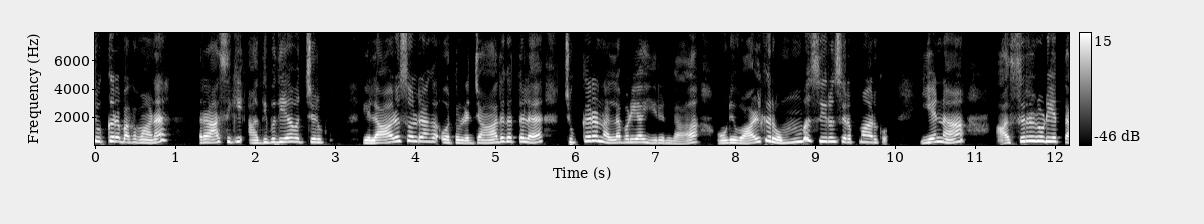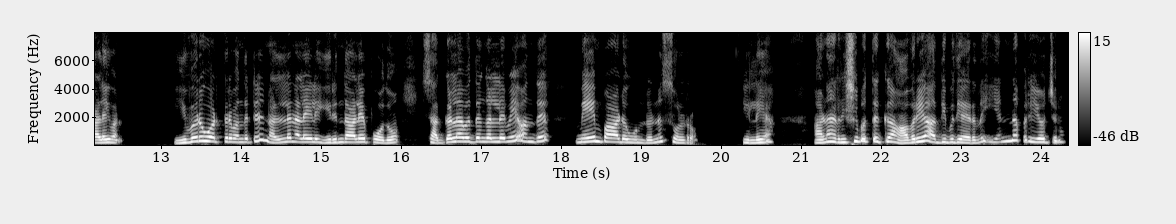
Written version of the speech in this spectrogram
சுக்கிர பகவானை ராசிக்கு அதிபதியாக வச்சிருக்கும். எல்லாரும் சொல்றாங்க ஒருத்தனுடைய ஜாதகத்துல சுக்கிரன் நல்லபடியா இருந்தா அவனுடைய வாழ்க்கை ரொம்ப சீரும் சிறப்புமா இருக்கும். ஏன்னா அசுரருடைய தலைவன். இவர் ஒருத்தர் வந்துட்டு நல்ல நிலையில இருந்தாலே போதும். சகல விதங்கள்லயுமே வந்து மேம்பாடு உண்டுன்னு சொல்றோம். இல்லையா? ஆனா ரிஷபத்துக்கு அவரே அதிபதியா இருந்து என்ன பிரயோஜனம்?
